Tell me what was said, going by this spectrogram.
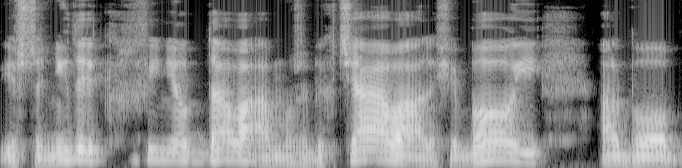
jeszcze nigdy krwi nie oddała, a może by chciała, ale się boi, albo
